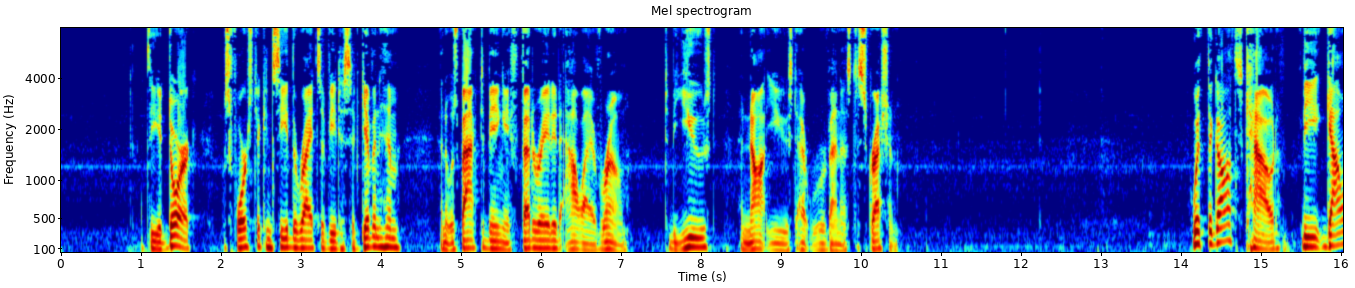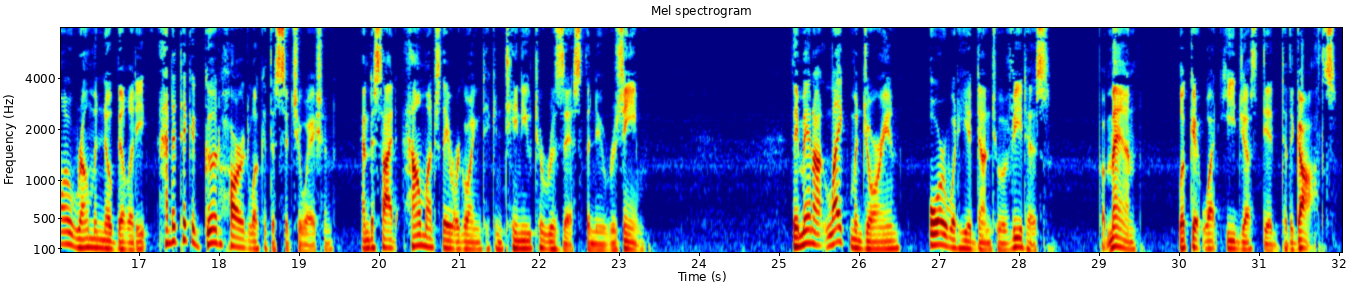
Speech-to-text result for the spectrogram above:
Theodoric was forced to concede the rights Avitus had given him, and it was back to being a federated ally of Rome, to be used and not used at Ravenna's discretion. With the Goths cowed, the Gallo-Roman nobility had to take a good hard look at the situation and decide how much they were going to continue to resist the new regime. They may not like Majorian or what he had done to Avitus, but man, look at what he just did to the Goths.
